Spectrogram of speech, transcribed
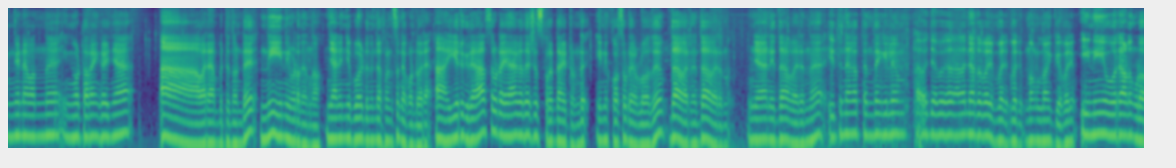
ഇങ്ങനെ വന്ന് ഇങ്ങോട്ട് ഇറങ്ങി കഴിഞ്ഞാൽ ആ വരാൻ പറ്റുന്നുണ്ട്. നീ ഇനി ഇവിടെ നിന്നോ. ഞാൻ ഇനി പോയിട്ട് നിന്റെ ഫ്രണ്ട്സിനെ കൊണ്ടുവരാം. ആ ഈ ഒരു ഗ്രാസ് ഇവിടെ ഏകദേശം സ്പ്രെഡ് ആയിട്ടുണ്ട്. ഇനി കുറച്ചുകൂടെ ഉള്ളത് ഇതാ വരുന്നു ഇതാ വരുന്നു. ഞാൻ ഇതാ വരുന്നു. ഇതിനകത്ത് എന്തെങ്കിലും അതിനകത്ത് വരും വരും വരും. നമ്മൾ നോക്കിയോ വരും. ഇനി ഒരാളും കൂടെ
